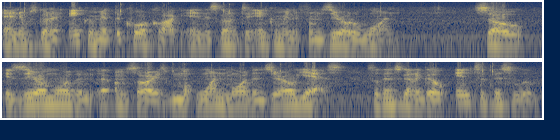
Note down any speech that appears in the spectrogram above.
and it was going to increment the core clock and it's going to increment it from 0 to 1 so is 0 more than uh, I'm sorry is 1 more than 0 yes. So then it's going to go into this loop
